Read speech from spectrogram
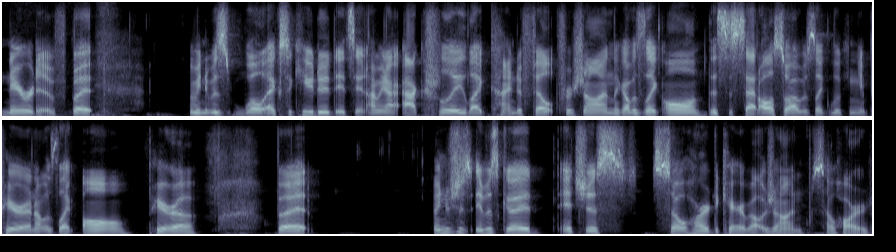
narrative. But I mean, it was well executed. It's. In, I mean, I actually like kind of felt for Jaune. Like I was like, oh, this is sad. Also, I was like looking at Pyrrha and I was like, oh, Pyrrha. But I mean, it was just it was good. It's just so hard to care about Jaune. So hard.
